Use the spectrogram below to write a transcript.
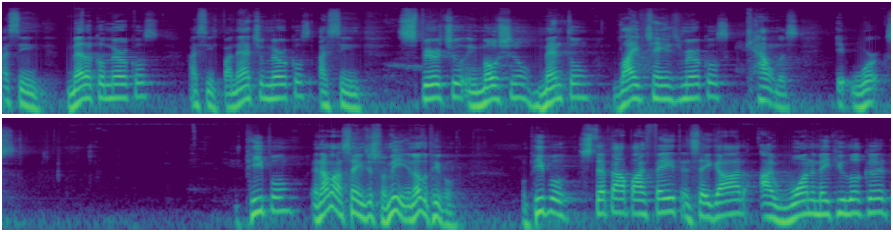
I've seen medical miracles, I've seen financial miracles, I've seen spiritual, emotional, mental, life change miracles, countless. It works. People, and I'm not saying just for me and other people, when people step out by faith and say, God, I want to make you look good,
